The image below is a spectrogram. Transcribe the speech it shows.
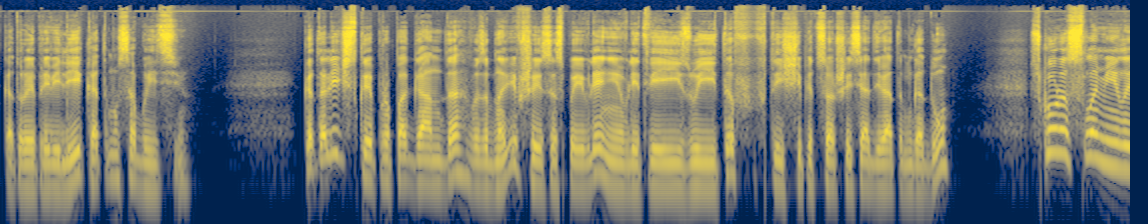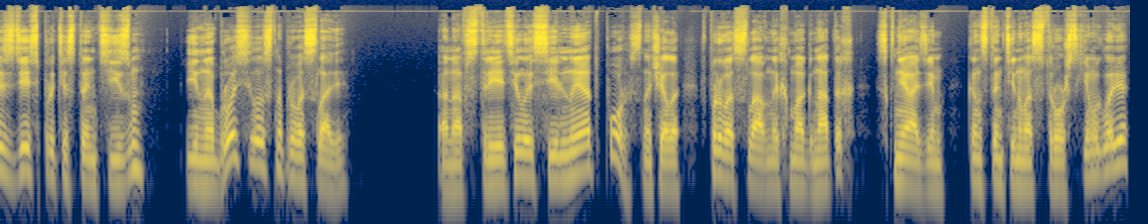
которые привели к этому событию. Католическая пропаганда, возобновившаяся с появлением в Литве иезуитов в 1569 году, скоро сломила здесь протестантизм и набросилась на православие. Она встретила сильный отпор сначала в православных магнатах с князем Константином Острожским во главе,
